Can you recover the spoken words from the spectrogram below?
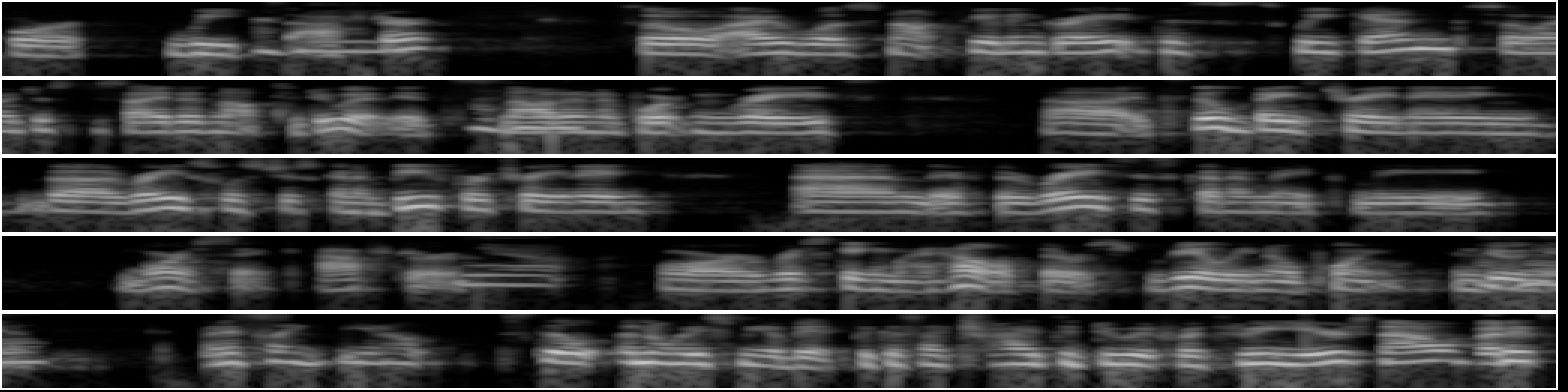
for weeks mm-hmm. after. So i was not feeling great this weekend so i just decided not to do it. It's mm-hmm. not an important race. Uh, it's still base training. The race was just going to be for training and if the race is going to make me more sick after yeah. or risking my health, there's really no point in doing mm-hmm. it. But it's like, you know, still annoys me a bit because I tried to do it for three years now, but it's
